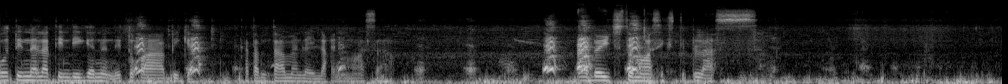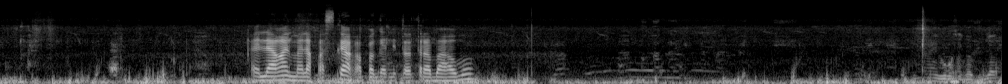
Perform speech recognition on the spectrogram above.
Buti na lang hindi ganun ito kabigat. Katamtaman lang laki ng mga sako. Average to mga 60 plus. Kailangan malakas ka kapag ganito ang trabaho mo. Ay, ko sa gabi dyan.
